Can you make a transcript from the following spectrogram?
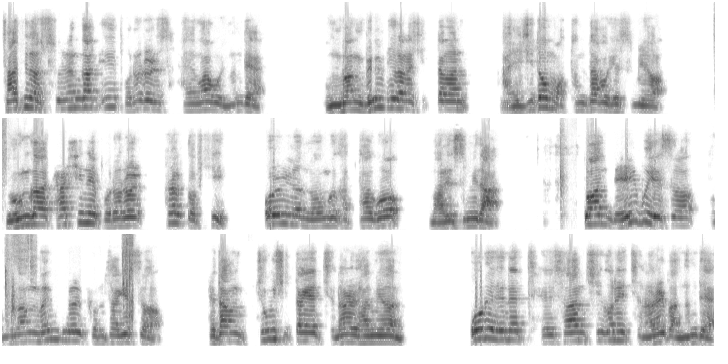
자신은 수년간 이 번호를 사용하고 있는데 동방명주라는 식당은 알지도 못한다고 했으며 누군가 자신의 번호를 허락도 없이 올려놓은 것 같다고 말했습니다. 또한 내부에서 동방명주를 검사해서 해당 중식당에 전화를 하면 오래전에 퇴사한 직원의 전화를 받는데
